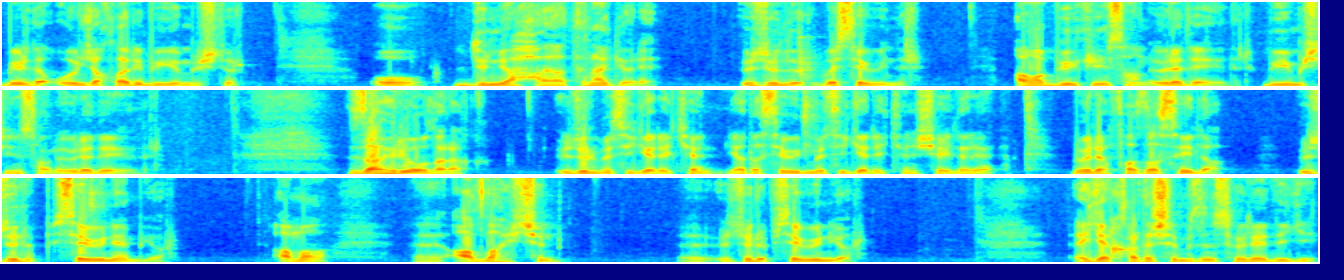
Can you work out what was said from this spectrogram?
bir de oyuncakları büyümüştür. O dünya hayatına göre üzülür ve sevinir. Ama büyük insan öyle değildir. Büyümüş insan öyle değildir. Zahiri olarak üzülmesi gereken ya da sevilmesi gereken şeylere böyle fazlasıyla üzülüp sevinemiyor. Ama e, Allah için e, üzülüp seviniyor. Eğer kardeşimizin söylediği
